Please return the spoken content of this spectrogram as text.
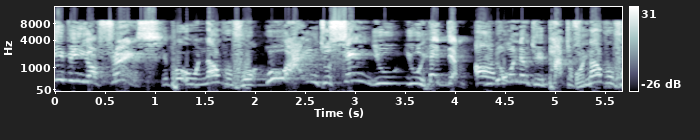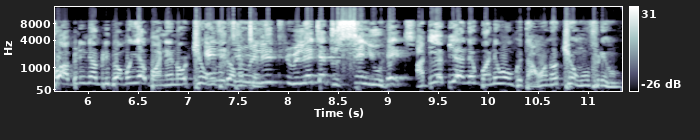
even your friends nipa wo nam fofoɔ who are into sin, you you hate them. Ah, you don't want them to be part of wo you. nam fofoɔ abere no abere bi a moyɛ bɔne no wotwe ho firi Anything relate, related to sin, you hate. adeɛ bi a ne bɔne wɔ nkuta ho no wotwe ho firi ho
